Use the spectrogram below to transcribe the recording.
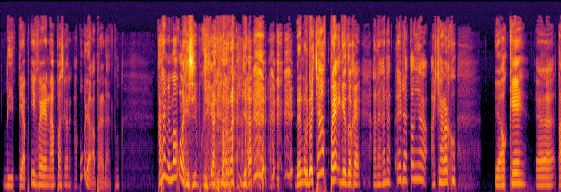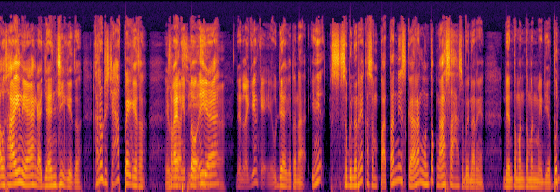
di tiap event apa sekarang aku udah nggak pernah datang karena memang aku lagi sibuk di kantor aja. Dan udah capek gitu kayak anak-anak eh datang ya acaraku. Ya oke eh, tahu sain ya nggak janji gitu. Karena udah capek gitu. Ya Selain itu, sih, iya. Dan lagian kayak ya udah gitu. Nah ini sebenarnya kesempatan nih sekarang untuk ngasah sebenarnya. Dan teman-teman media pun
